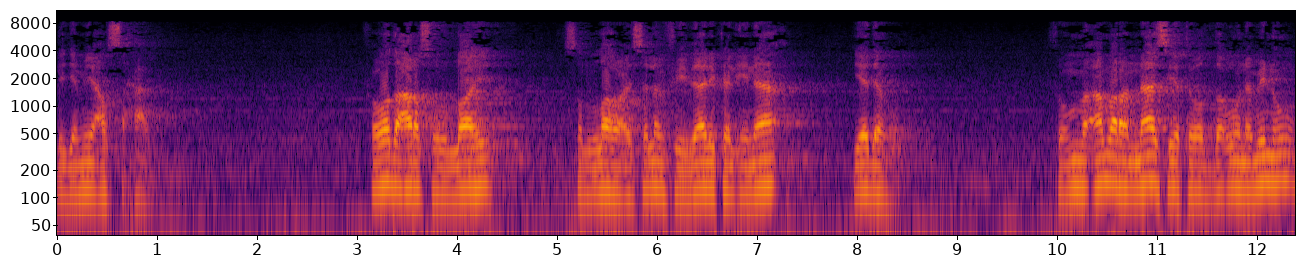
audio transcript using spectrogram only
لجميع الصحابة. فوضع رسول الله صلى الله عليه وسلم في ذلك الإناء يده. ثم أمر الناس يتوضؤون منه.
